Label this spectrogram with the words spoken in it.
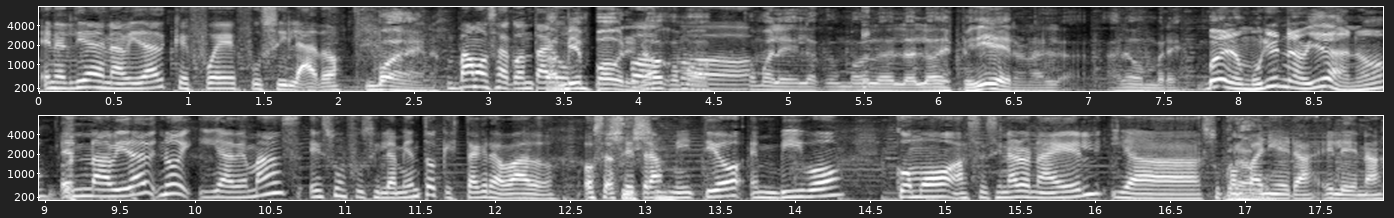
en el día de Navidad que fue fusilado. Bueno. Vamos a contar También un pobre, poco- ¿no? Como, como le- lo, como lo- lo- lo despidieron al, al hombre. Bueno, murió en Navidad, ¿no? En Navidad, no, y además es un fusilamiento que está grabado. O sea, Sí, se sí. transmitió en vivo cómo asesinaron a él y a su Bravo. compañera, Elena.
